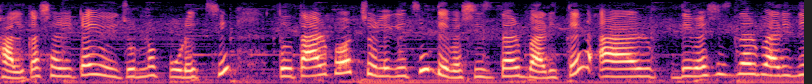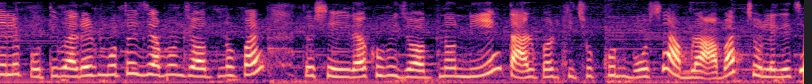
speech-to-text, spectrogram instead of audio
হালকা শাড়িটাই ওই জন্য পরেছি। তো তারপর চলে গেছি দেবাশিসদার বাড়িতে। আর দেবাশিসদার বাড়ি গেলে প্রতিবারের মতোই যেমন যত্ন পায়, তো সেই রকমই যত্ন নিয়ে তারপর কিছুক্ষণ বসে আমরা আবার চলে গেছি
